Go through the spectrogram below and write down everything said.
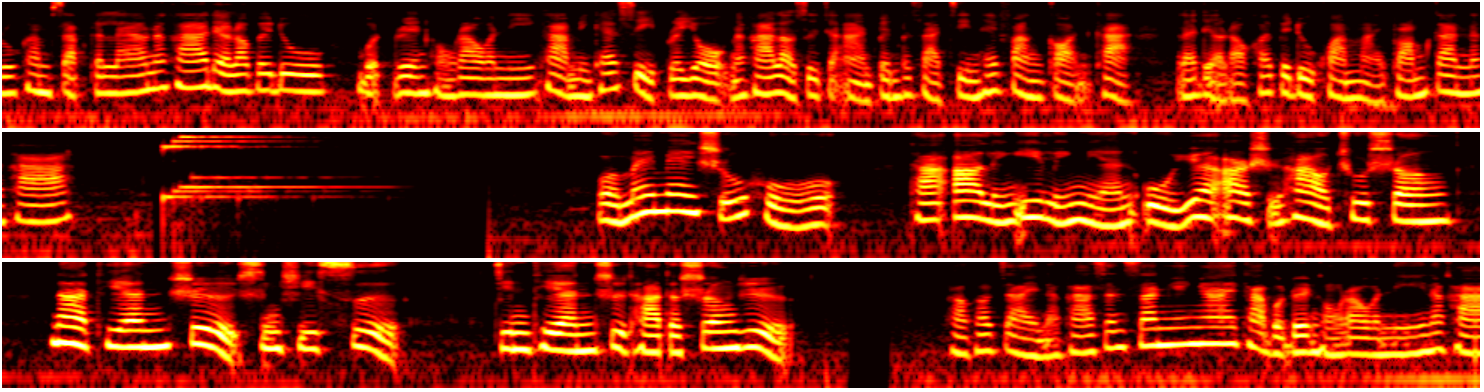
รู้คำศัพท์กันแล้วนะคะ เดี๋ยวเราไปดูบทเรียนของเราวันนี้ค่ะ มีแค่ 4 ประโยคนะคะ เราซื้อจะอ่านเป็นภาษาจีนให้ฟังก่อนค่ะ และเดี๋ยวเราค่อยไปดูความหมายพร้อมกันนะคะ 我妹妹属虎，她二零一零年五月二十号出生，那天是星期四，今天是她的生日。พอเข้าใจนะคะ สั้นๆ ง่าย ๆ ค่ะ บทเรียนของเราวันนี้นะคะ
